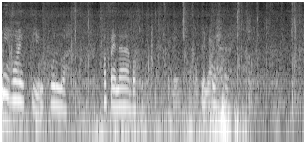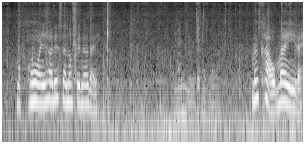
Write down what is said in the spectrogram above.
มีห้อยตีนคุณวะเข้าไปหน้าบ่เป็นหลักไป หมักหอยเขาได้สนองเป็นเอาไดนี่เหนมันเข่าไหม่เลย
